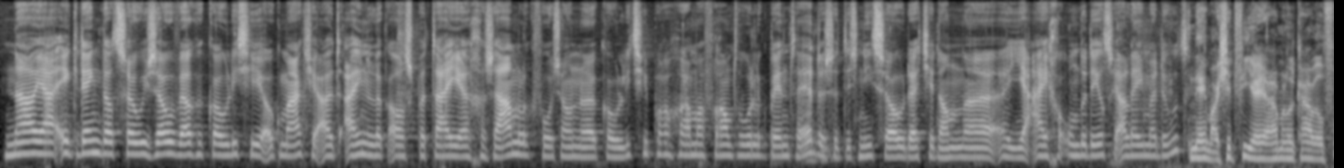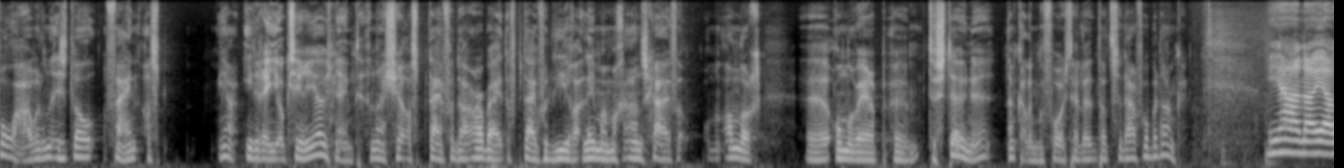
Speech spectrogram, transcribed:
Nou ja, ik denk dat sowieso welke coalitie je ook maakt, je uiteindelijk als partijen gezamenlijk voor zo'n uh, coalitieprogramma verantwoordelijk bent. Hè? Dus het is niet zo dat je dan uh, je eigen onderdeeltje alleen maar doet. Nee, maar als je het vier jaar met elkaar wil volhouden, dan is het wel fijn als ja, iedereen je ook serieus neemt. En als je als Partij voor de Arbeid of Partij voor de Dieren alleen maar mag aanschuiven om een ander eh, onderwerp eh, te steunen, dan kan ik me voorstellen dat ze daarvoor bedanken. Ja, nou ja,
